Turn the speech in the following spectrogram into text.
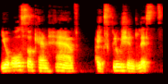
You also can have exclusion lists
